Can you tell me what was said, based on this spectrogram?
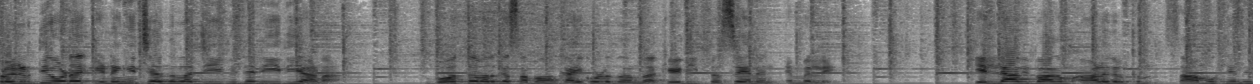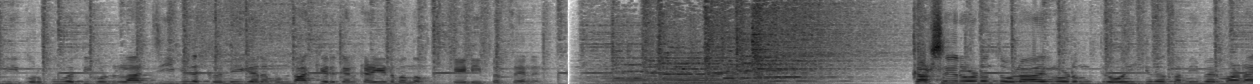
പ്രകൃതിയോട് ഇണങ്ങിച്ചേർന്നുള്ള ജീവിത രീതിയാണ് ഗോത്രവർഗ സമൂഹം കൈക്കൊള്ളുന്നതെന്ന് K D Prasenan M L A. എല്ലാ വിഭാഗം ആളുകൾക്കും സാമൂഹ്യനീതി ഉറപ്പുവരുത്തിക്കൊണ്ടുള്ള ജീവിത ക്രമീകരണം ഉണ്ടാക്കിയെടുക്കാൻ കഴിയണമെന്നും കെ ഡി പ്രസേനൻ. കർഷകരോടും തൊഴിലാളികളോടും ദ്രോഹിക്കുന്ന സമീപനമാണ്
